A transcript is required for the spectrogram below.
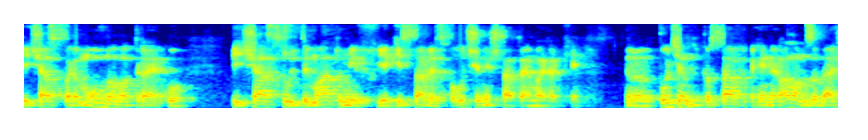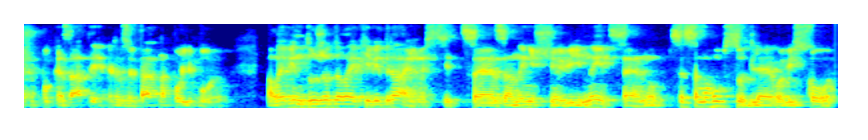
під час перемовного треку, під час ультиматумів, які ставлять Сполучені Штати Америки. Е, Путін постав генералам задачу показати результат на полі бою. Але він дуже далекий від реальності. Це за нинішньої війни, це ну це самогубство для його військових.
